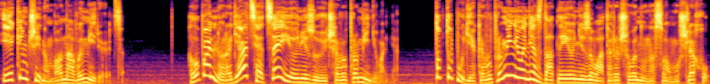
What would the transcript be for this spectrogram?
і яким чином вона вимірюється. Глобально радіація це іонізуюче випромінювання, тобто будь-яке випромінювання здатне іонізувати речовину на своєму шляху.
